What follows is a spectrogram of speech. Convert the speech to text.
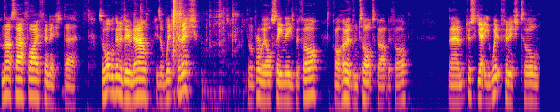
And that's our fly finished there. So what we're going to do now is a whip finish. You'll have probably all seen these before, or heard them talked about before. Um, just get your whip finish tool.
